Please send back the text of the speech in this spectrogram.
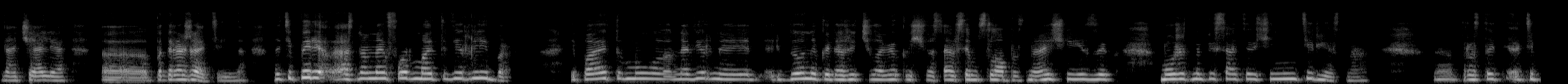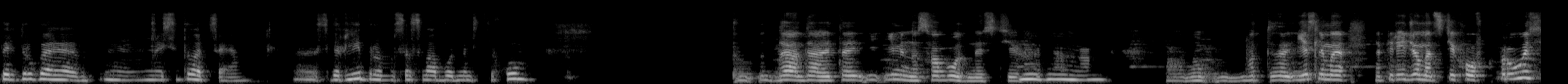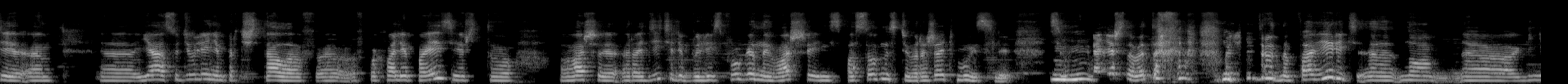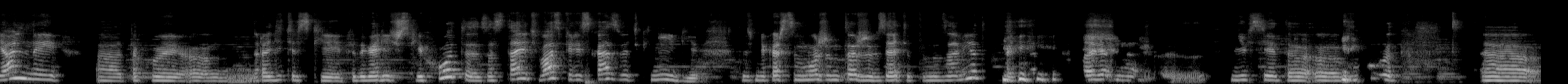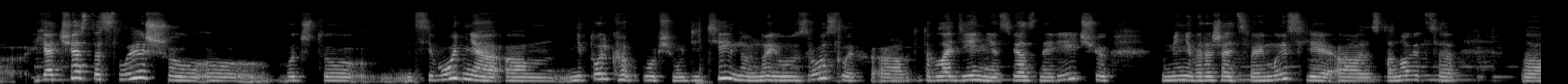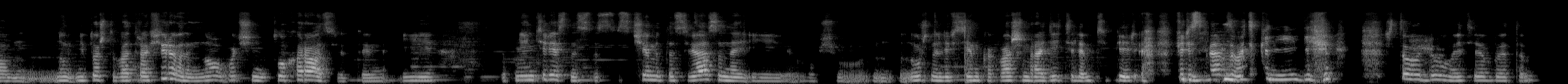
вначале э, подражательно. Но теперь основная форма – это верлибр. И поэтому, наверное, ребенок и даже человек еще совсем слабо знающий язык может написать очень интересно. Э, просто теперь другая ситуация э, с верлибром, со свободным стихом. Да, да, это именно свободный стих. Mm-hmm. Ну, вот э, если мы перейдем от стихов к прозе, я с удивлением прочитала в, в похвале поэзии, что ваши родители были испуганы вашей неспособностью выражать мысли. Mm-hmm. Конечно, в это очень трудно поверить, э, но э, гениальный э, такой эм, родительский педагогический ход заставить вас пересказывать книги. То есть, мне кажется, мы можем тоже взять это на заметку, хотя, наверное, не все это могут. Я часто слышу, э, вот что сегодня не только, в общем, у детей, но, но и у взрослых а, вот это владение связанной речью, умение выражать свои мысли а, становится ну, не то чтобы атрофированным, но очень плохо развитым. И вот мне интересно, с, с чем это связано и, в общем, нужно ли всем, как вашим родителям, теперь пересказывать книги? Что вы думаете об этом?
